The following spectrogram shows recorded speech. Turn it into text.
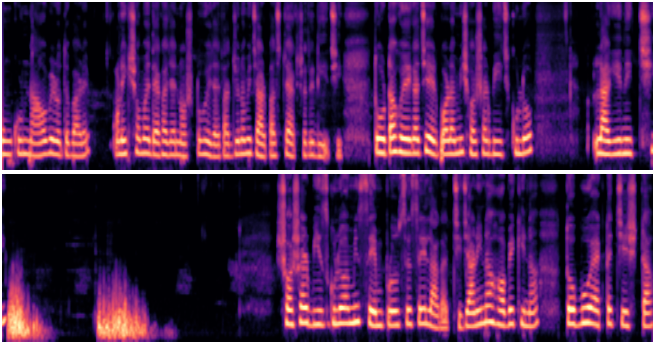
অঙ্কুর নাও বেরোতে পারে। অনেক সময় দেখা যায় নষ্ট হয়ে যায়, তার জন্য আমি চার পাঁচটা একসাথে দিয়েছি। তো ওটা হয়ে গেছে, এরপর আমি শশার বীজগুলো লাগিয়ে নিচ্ছি। শশার বীজগুলো আমি সেম প্রসেসেই লাগাচ্ছি। জানি না হবে কি না তবুও একটা চেষ্টা।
